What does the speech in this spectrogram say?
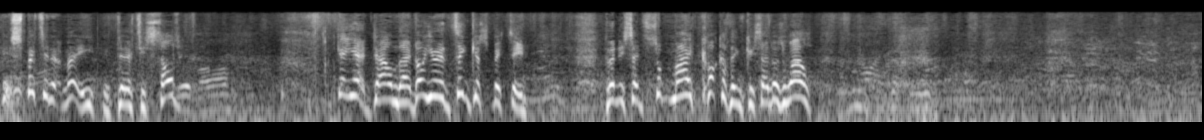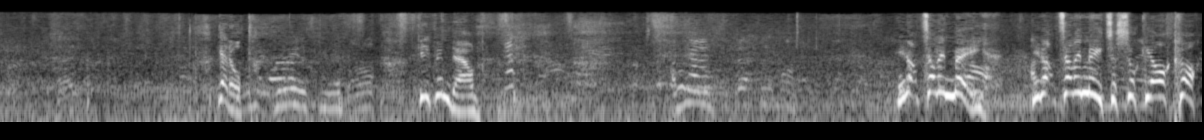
He's spitting at me, you dirty sod. Get your head down there. Don't you even think of spitting. Then he said, suck my cock, I think he said as well. Get up. Keep him down. You're not telling me, you're not telling me to suck your cock.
